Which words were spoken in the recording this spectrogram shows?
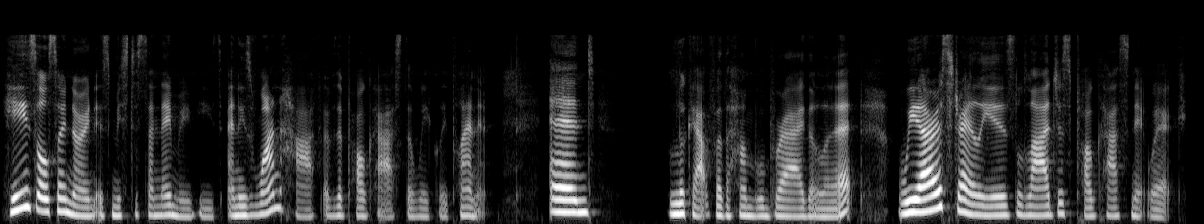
He is also known as Mr. Sunday Movies and is one half of the podcast The Weekly Planet. And look out for the humble brag alert. We are Australia's largest podcast network,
